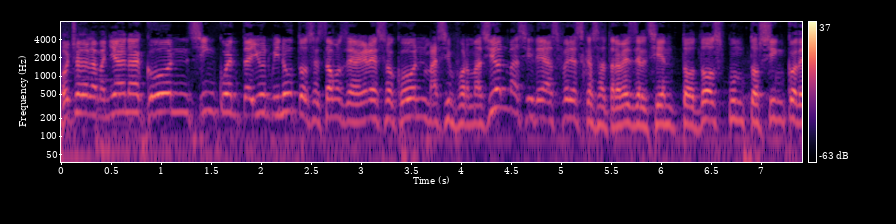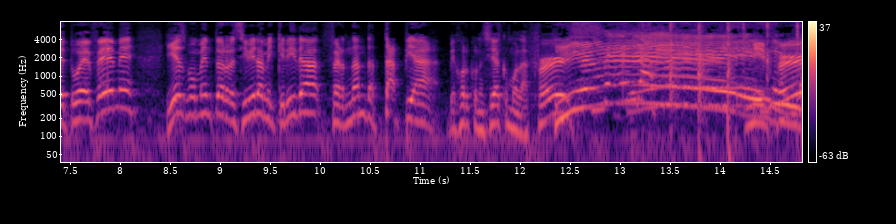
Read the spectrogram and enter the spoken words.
Ocho de la mañana con 51 minutos. Estamos de regreso con más información, más ideas frescas a través del 102.5 de tu FM. Y es momento de recibir a mi querida Fernanda Tapia, mejor conocida como la First. Mi First.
